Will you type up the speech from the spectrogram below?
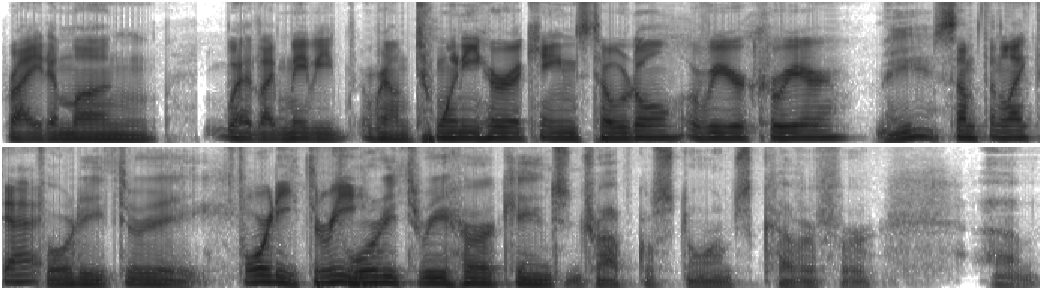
right? Among what, like maybe around 20 hurricanes total over your career? Me? Something like that? 43. 43. 43 hurricanes and tropical storms cover for um,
